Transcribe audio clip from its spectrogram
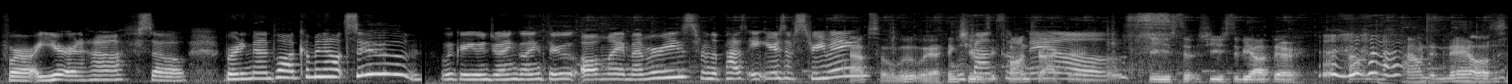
for a year and a half. So Burning Man vlog coming out soon. Luke, are you enjoying going through all my memories from the past eight years of streaming? Absolutely. I think We she was a contractor. nails. She used to she used to be out there pounding, pounding nails.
